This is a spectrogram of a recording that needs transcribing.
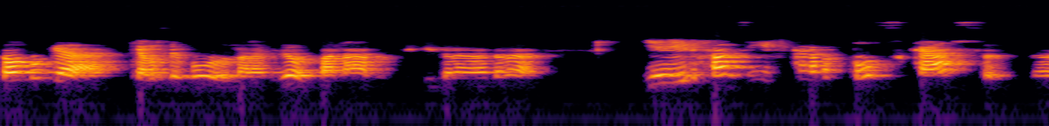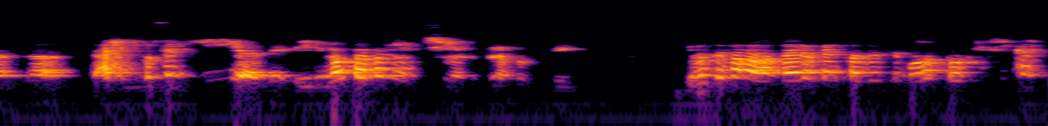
tal lugar, aquela cebola maravilhosa, banana, não sei o que, nada. E aí ele fazia, ficava toscaça. Ali você via, né? ele não estava mentindo para você. E você falava, velho, eu quero fazer cebola tosca. E fica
